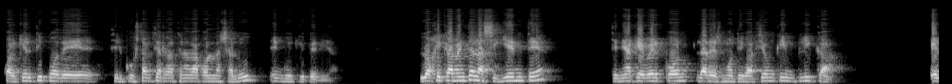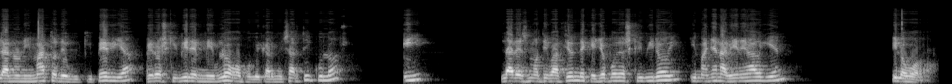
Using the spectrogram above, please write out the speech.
cualquier tipo de circunstancia relacionada con la salud en Wikipedia. Lógicamente, la siguiente tenía que ver con la desmotivación que implica el anonimato de Wikipedia, quiero escribir en mi blog o publicar mis artículos, y la desmotivación de que yo puedo escribir hoy y mañana viene alguien y lo borra.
